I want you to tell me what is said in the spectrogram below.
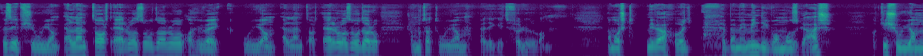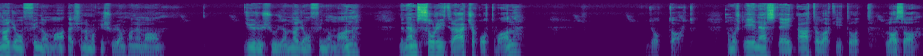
középső ujjam ellentart erről az oldalról, a hüvelyk ujjam ellentart erről az oldalról, és a mutató ujjam pedig itt fölül van. Na most, mivel hogy ebben még mindig van mozgás, a kis ujjam nagyon finoman, nem a kis ujjam, hanem a gyűrűs ujjam nagyon finoman, de nem szorít rá, csak ott van, hogy ott tart. Na most én ezt egy átalakított, laza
